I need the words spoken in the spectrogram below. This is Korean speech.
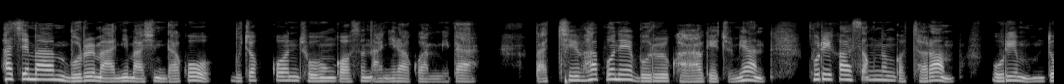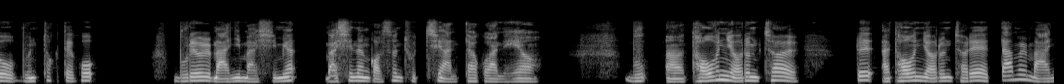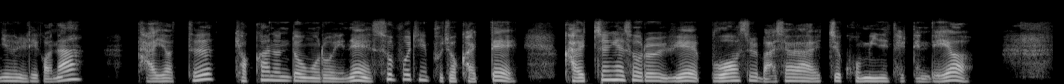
하지만 물을 많이 마신다고 무조건 좋은 것은 아니라고 합니다. 마치 화분에 물을 과하게 주면 뿌리가 썩는 것처럼 우리 몸도 문턱되고 물을 많이 마시면 마시는 것은 좋지 않다고 하네요. 무, 어, 더운 여름철에, 아, 더운 여름철에 땀을 많이 흘리거나 다이어트, 격한 운동으로 인해 수분이 부족할 때 갈증 해소를 위해 무엇을 마셔야 할지 고민이 될 텐데요.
